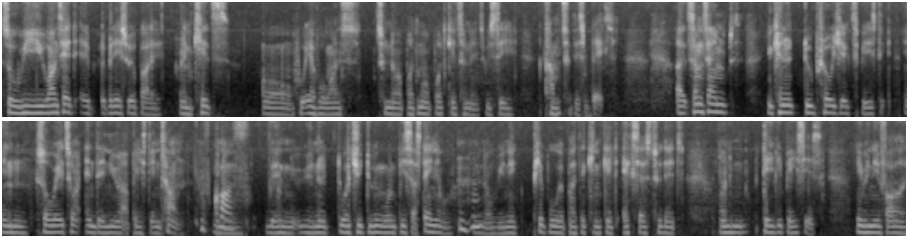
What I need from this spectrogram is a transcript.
So we wanted a, a place whereby when kids or whoever wants to know about more about Get On It, we say, come to this place. Uh, sometimes you cannot do projects based in Soweto and then you are based in town. Of You know, course. then you know what you're doing won't be sustainable. You know, we need people whereby they can get access to that on daily basis. Even if our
